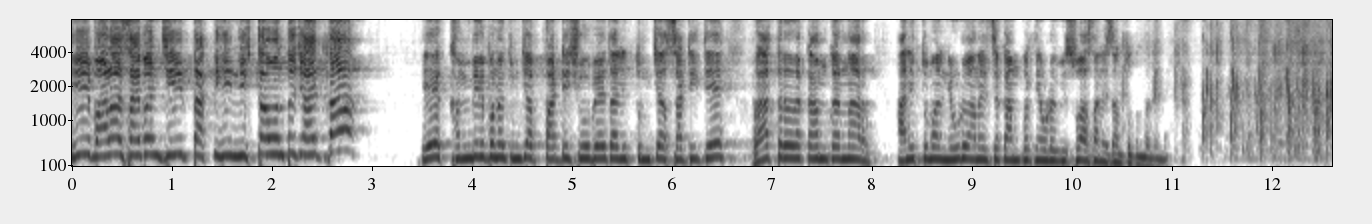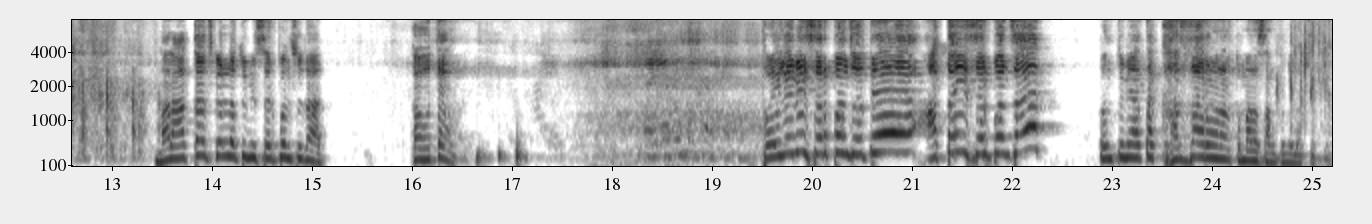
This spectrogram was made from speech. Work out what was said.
ही बाळासाहेबांची ताकद ही निष्ठावंत जे आहेत ना हे खंबीरपणे तुमच्या पाठीशी उभे आहेत आणि तुमच्यासाठी ते रात्र काम करणार आणि तुम्हाला निवडून आणायचं काम करते एवढं विश्वासाने सांगतो तुम्हाला मला आताच कळलं तुम्ही सरपंच सुद्धा का होता? पहिले मी सरपंच होते आताही सरपंच आहात पण तुम्ही आता खासदार होणार तुम्हाला सांगतो मी लक्षात घ्या.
